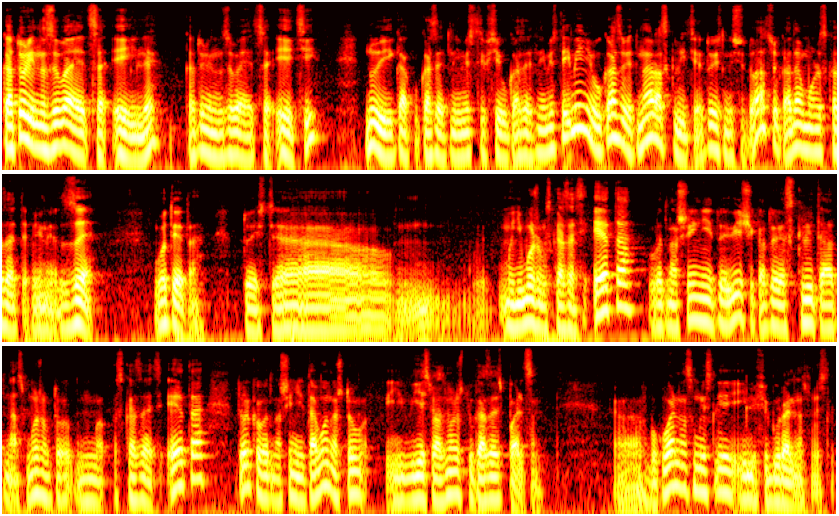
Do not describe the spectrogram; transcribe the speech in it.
который называется Эйле, который называется Эти, ну и как указательные места, все указательные местоимения указывают на раскрытие, то есть на ситуацию, когда можно сказать, например, «з», вот это, то есть э, мы не можем сказать это в отношении той вещи, которая скрыта от нас. Можем то, сказать это только в отношении того, на что есть возможность указать пальцем. Э, в буквальном смысле или фигуральном смысле.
